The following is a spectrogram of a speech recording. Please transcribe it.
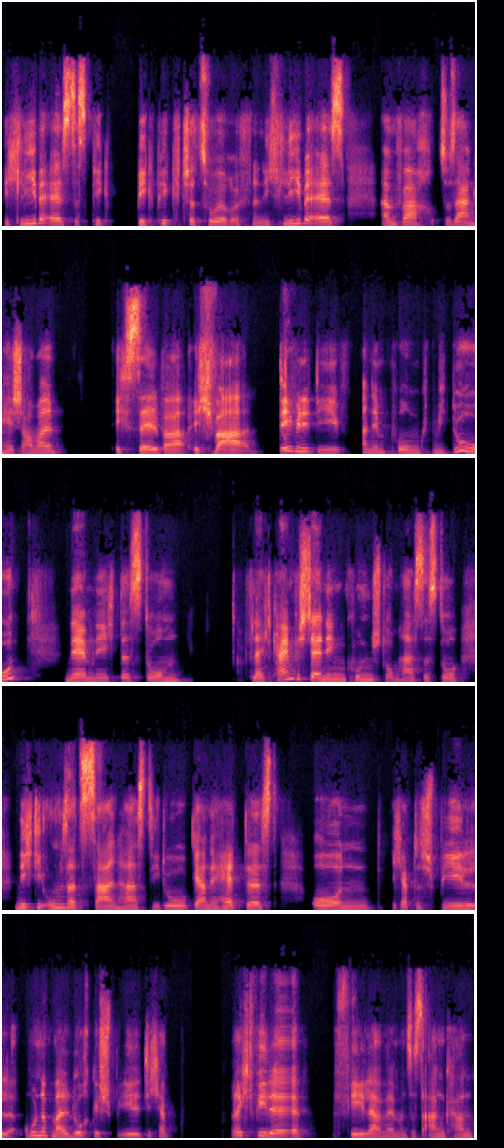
Ich liebe es, das Big, Big Picture zu eröffnen. Ich liebe es, einfach zu sagen, hey, schau mal, ich selber, ich war definitiv an dem Punkt wie du, nämlich, dass du vielleicht keinen beständigen Kundenstrom hast, dass du nicht die Umsatzzahlen hast, die du gerne hättest. Und ich habe das Spiel hundertmal durchgespielt. Ich habe recht viele Fehler, wenn man so sagen kann,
